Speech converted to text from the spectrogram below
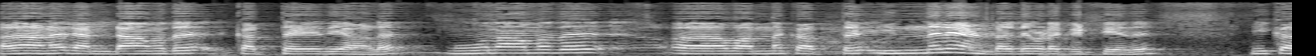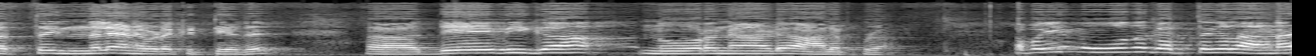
അതാണ് രണ്ടാമത് കത്ത് എഴുതിയ ആൾ. മൂന്നാമത് വന്ന കത്ത് ഇന്നലെയാണ് അത് ഇവിടെ കിട്ടിയത്. ഈ കത്ത് ഇന്നലെയാണ് ഇവിടെ കിട്ടിയത്. ദേവിക നൂറനാട് ആലപ്പുഴ. അപ്പൊ ഈ മൂന്ന് കത്തുകളാണ്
